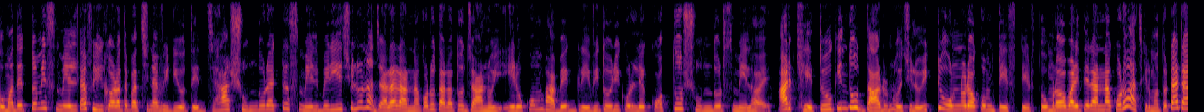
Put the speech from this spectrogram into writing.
তোমাদের তো আমি স্মেলটা ফিল করাতে পারছি না ভিডিওতে যা সুন্দর একটা স্মেল বেরিয়েছিল না, যারা রান্না করো তারা তো জানোই এরকম ভাবে গ্রেভি তৈরি করলে কত সুন্দর স্মেল হয়। আর খেতেও কিন্তু দারুণ হয়েছিল, একটু অন্যরকম টেস্টের তোমরাও বাড়িতে রান্না করো। আজকের মতো টাটা।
